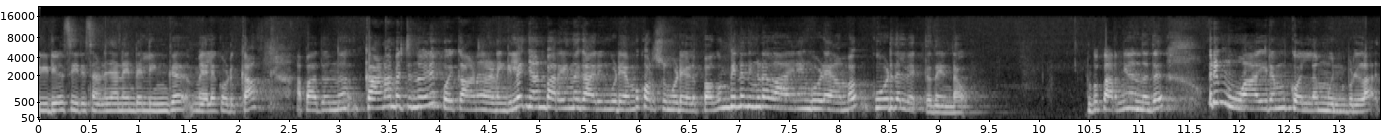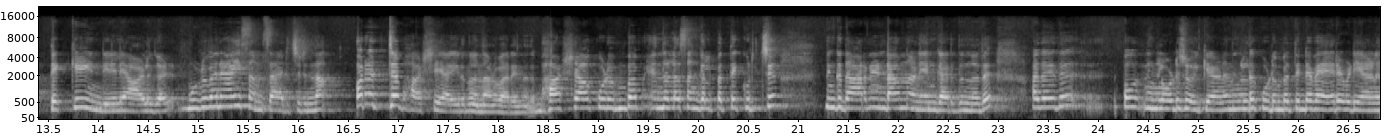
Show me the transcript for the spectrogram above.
വീഡിയോ സീരീസ് ആണ്. ഞാൻ എന്റെ ലിങ്ക് മേലെ കൊടുക്കാം. അപ്പോൾ അതൊന്ന് കാണാൻ പറ്റുന്നവർ പോയി കാണുകയാണെങ്കിൽ ഞാൻ പറയുന്ന കാര്യം കൂടി ആകുമ്പോൾ കുറച്ചും കൂടി എളുപ്പമാകും പിന്നെ നിങ്ങളുടെ വായനയും കൂടെ ആകുമ്പോൾ കൂടുതൽ വ്യക്തത ഉണ്ടാവും. അപ്പോൾ പറഞ്ഞു വന്നത് ഒരു മൂവായിരം കൊല്ലം മുൻപുള്ള തെക്കേ ഇന്ത്യയിലെ ആളുകൾ മുഴുവനായി സംസാരിച്ചിരുന്ന ഒരൊറ്റ ഭാഷയായിരുന്നു എന്നാണ് പറയുന്നത്. ഭാഷാ കുടുംബം എന്നുള്ള സങ്കല്പത്തെക്കുറിച്ച് നിങ്ങൾക്ക് ധാരണ ഉണ്ടാവുമെന്നാണ് ഞാൻ കരുതുന്നത്. അതായത് ഇപ്പോൾ നിങ്ങളോട് ചോദിക്കുകയാണ് നിങ്ങളുടെ കുടുംബത്തിന്റെ വേരെവിടെയാണ്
